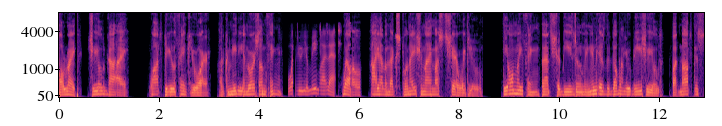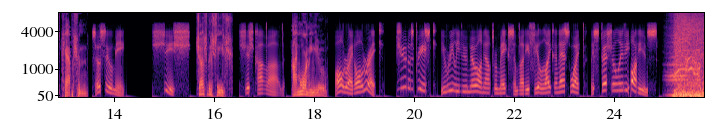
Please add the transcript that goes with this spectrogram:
Alright, shield guy. What do you think you are, a comedian or something? What do you mean by that? Well, I have an explanation I must share with you. The only thing that should be zooming in is the WB shield, but not this caption. So sue me. Sheesh. Just the sheesh. Shish kebab. I'm warning you. Alright, alright. Judas Priest, you really do know on how to make somebody feel like an asswipe, especially the audience. Oh!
